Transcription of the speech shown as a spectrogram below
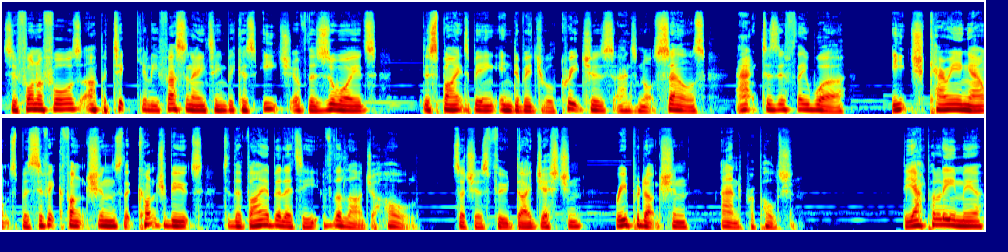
siphonophores are particularly fascinating because each of the zooids, despite being individual creatures and not cells, act as if they were each carrying out specific functions that contributes to the viability of the larger whole, such as food digestion, reproduction, and propulsion. The Apolemia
